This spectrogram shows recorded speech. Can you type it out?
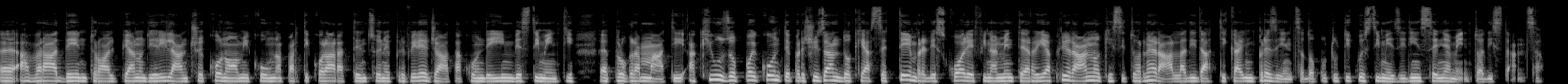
eh, avrà dentro al piano di rilancio economico una particolare attenzione privilegiata con degli investimenti eh, programmati. Ha chiuso poi Conte precisando che a settembre le scuole finalmente riapriranno e che si tornerà alla didattica in presenza dopo tutti questi mesi di insegnamento a distanza.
